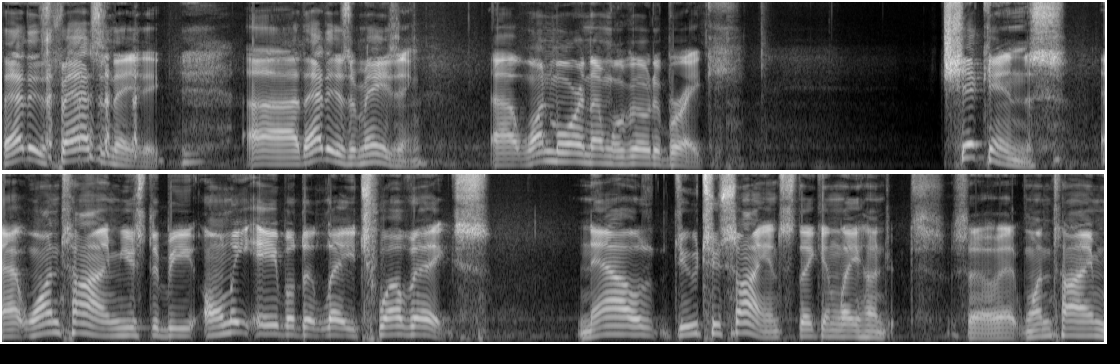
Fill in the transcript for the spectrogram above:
That is fascinating. uh, that is amazing. Uh, one more, and then we'll go to break. Chickens at one time used to be only able to lay 12 eggs. Now, due to science, they can lay hundreds. So, at one time,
